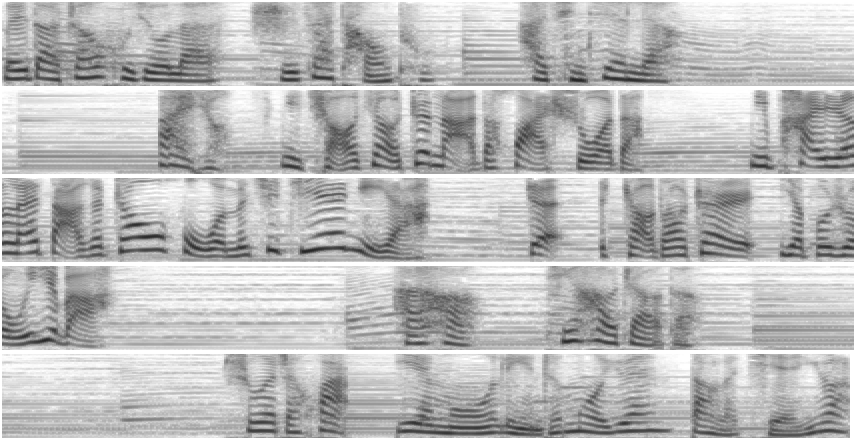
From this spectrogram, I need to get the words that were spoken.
没打招呼就来，实在唐突，还请见谅。”哎呦，你瞧瞧这哪的话说的！你派人来打个招呼，我们去接你呀。这找到这儿也不容易吧？还好，挺好找的。说着话，叶母领着墨渊到了前院。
